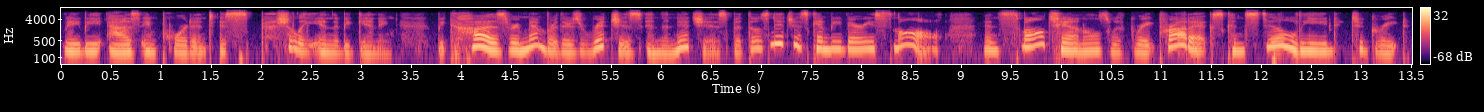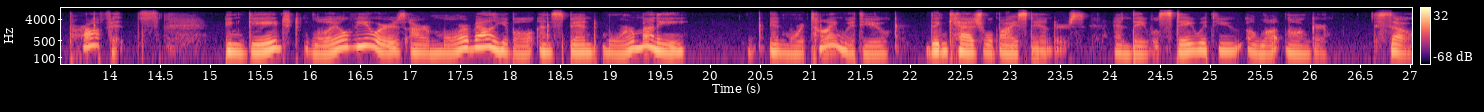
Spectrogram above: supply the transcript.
maybe as important, especially in the beginning, because remember, there's riches in the niches, but those niches can be very small. And small channels with great products can still lead to great profits. Engaged, loyal viewers are more valuable and spend more money and more time with you than casual bystanders, and they will stay with you a lot longer. So,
